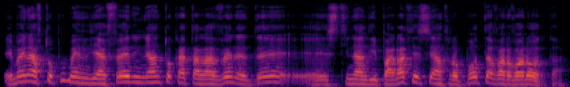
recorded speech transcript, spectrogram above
Εμένα αυτό που με ενδιαφέρει είναι αν το καταλαβαίνετε ε, στην αντιπαράθεση ανθρωπότητα-βαρβαρότητα.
